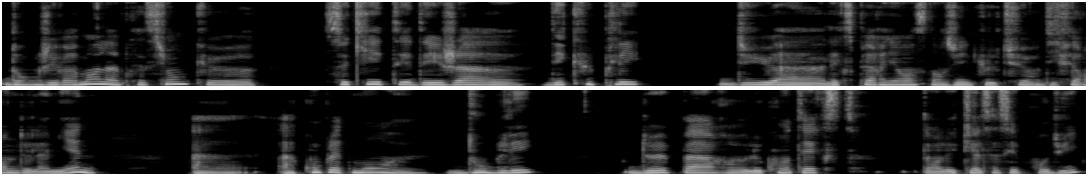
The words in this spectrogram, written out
Donc j'ai vraiment l'impression que ce qui était déjà euh, décuplé dû à l'expérience dans une culture différente de la mienne a, a complètement doublé de par euh, le contexte dans lequel ça s'est produit.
